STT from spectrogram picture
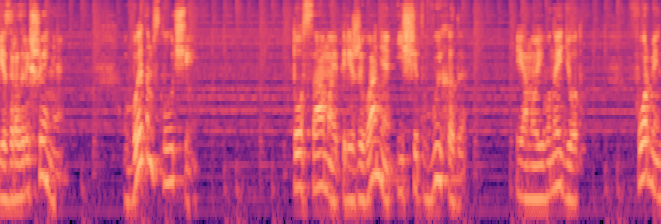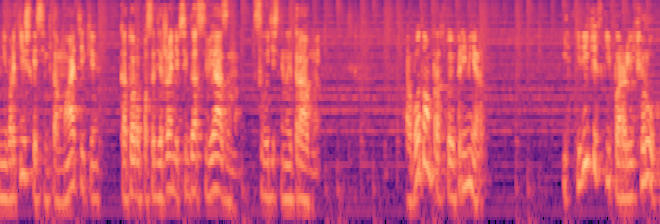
без разрешения. В этом случае то самое переживание ищет выхода и оно его найдет. В форме невротической симптоматики, которая по содержанию всегда связана с вытесненной травмой. А вот вам простой пример. Истерический паралич рук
